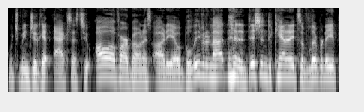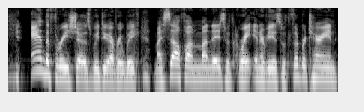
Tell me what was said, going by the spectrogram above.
which means you'll get access to all of our bonus audio. Believe it or not, in addition to Candidates of Liberty and the three shows we do every week, myself on Mondays with great interviews with libertarian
